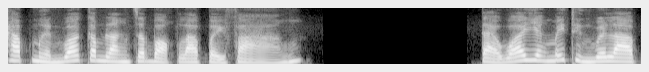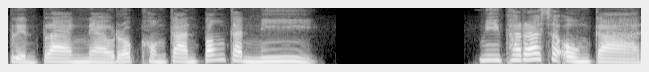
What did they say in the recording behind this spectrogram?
ทัพเหมือนว่ากำลังจะบอกลาเป่ยฝาง แต่ว่ายังไม่ถึงเวลาเปลี่ยนแปลงแนวรบของการป้องกันนี่มีพระราชองค์การ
